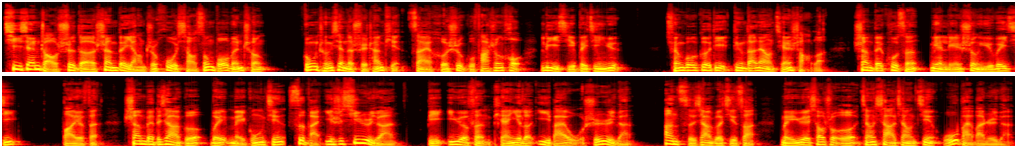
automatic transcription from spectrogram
气仙沼市的扇贝养殖户小松博文称，宫城县的水产品在核事故发生后立即被禁运，全国各地订单量减少了。扇贝库存面临剩余危机。八月份扇贝的价格为每公斤四百一十七日元，比一月份便宜了一百五十日元。按此价格计算，每月销售额将下降近五百万日元。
